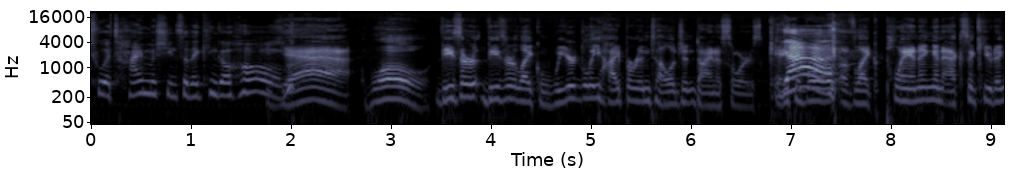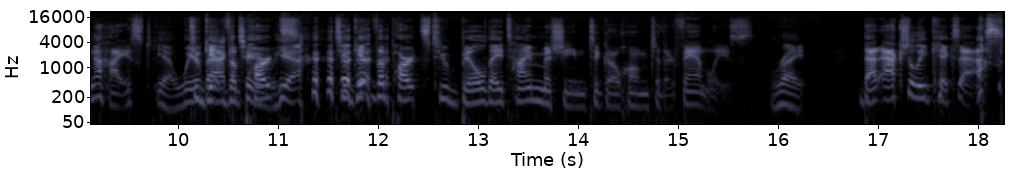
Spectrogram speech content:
to a time machine so they can go home. Yeah. Whoa, These are these are like weirdly hyper intelligent dinosaurs capable Yeah. of like planning and executing a heist. yeah, we're to back get the too. parts Yeah, to get the parts to build a time machine to go home to their families. right. that actually kicks ass.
